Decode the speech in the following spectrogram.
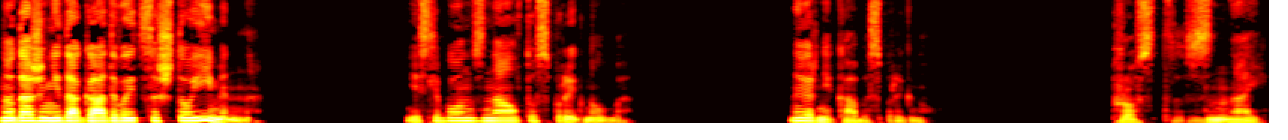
но даже не догадывается, что именно. Если бы он знал, то спрыгнул бы. Наверняка бы спрыгнул. «Просто знай»,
